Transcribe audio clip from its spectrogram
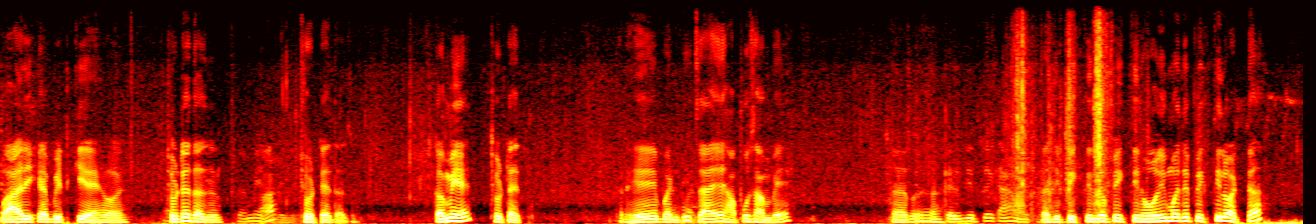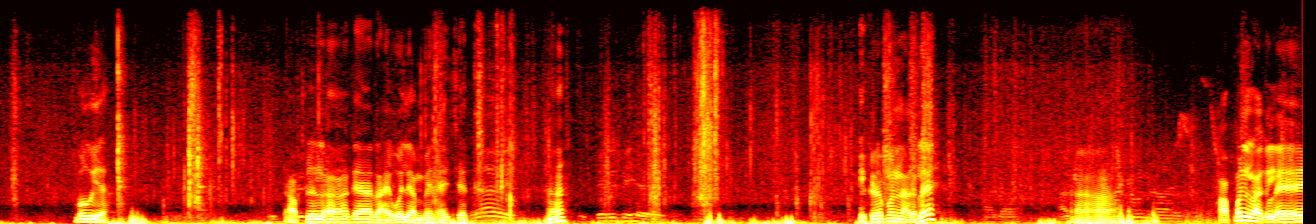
बारीक आहे बिटकी आहे होय. छोटे आहेत अजून. छोटे आहेत अजून. कमी आहेत छोटे आहेत. तर हे बंटीचं आहे हापूस आंबे. तर कधी पिकतील तर पिकतील. होळीमध्ये पिकतील वाटतं. बघूया. आपल्याला काय रायवल आंबे न्यायचे आहेत हां? इकडं पण लागलंय. हां हा. पण लागलाय.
